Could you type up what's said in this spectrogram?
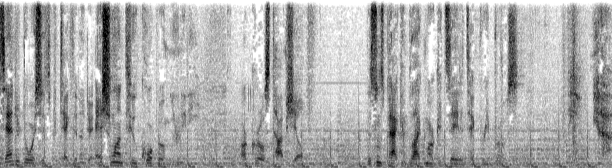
Sandra Dorsett's protected under Echelon 2 corporal immunity. Our girl's top shelf. This one's packing black market Zetatech repros. Mira.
